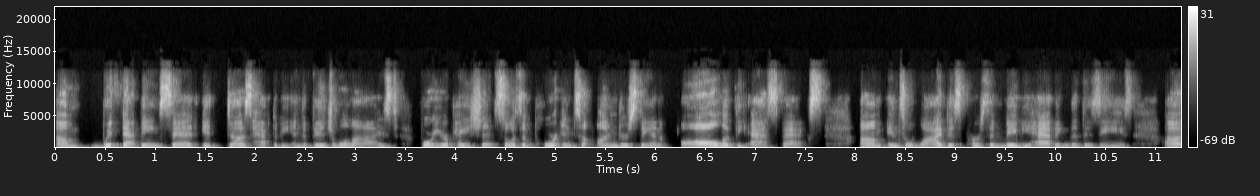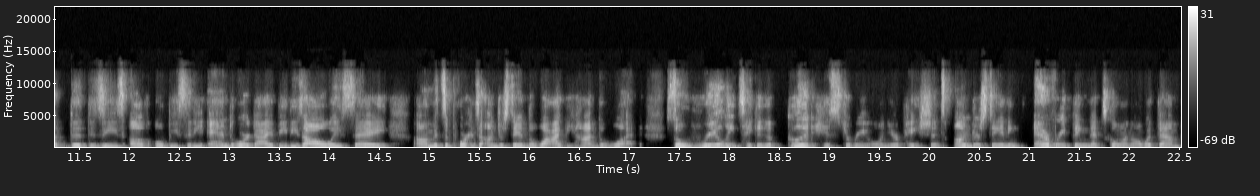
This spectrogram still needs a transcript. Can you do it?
Um, with that being said, it does have to be individualized for your patient. So it's important to understand all of the aspects um, into why this person may be having the disease uh, the disease of obesity and or diabetes, I always say um, it's important to understand the why behind the what. So really taking a good history on your patients, understanding everything that's going on with them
